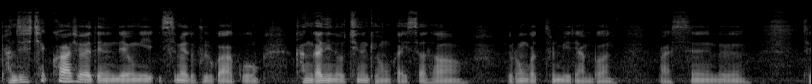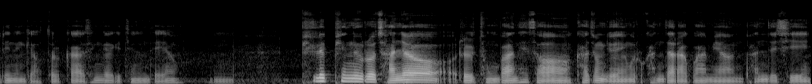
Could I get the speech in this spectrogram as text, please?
반드시 체크하셔야 되는 내용이 있음에도 불구하고 간간히 놓치는 경우가 있어서 이런 것들 미리 한번 말씀을 드리는 게 어떨까 생각이 드는데요. 음, 필리핀으로 자녀를 동반해서 가족 여행으로 간다라고 하면 반드시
